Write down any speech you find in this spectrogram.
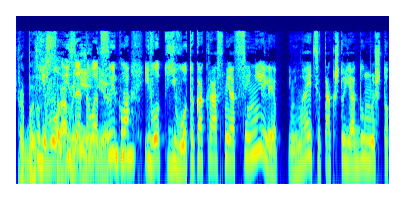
как бы его из этого цикла, и вот его-то как раз не оценили, понимаете? Так что я думаю, что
